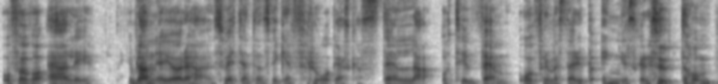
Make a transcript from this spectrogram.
Och för att vara ärlig, ibland när jag gör det här så vet jag inte ens vilken fråga jag ska ställa och till vem. Och för det mesta är det på engelska dessutom.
